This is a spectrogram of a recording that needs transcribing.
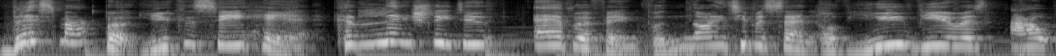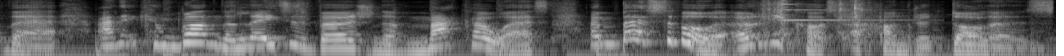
This MacBook you can see here can literally do everything for 90% of you viewers out there and it can run the latest version of macOS and best of all it only costs $100.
